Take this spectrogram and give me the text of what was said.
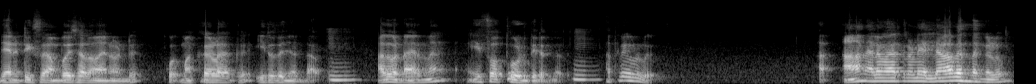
ജനറ്റിക്സ് അമ്പത് ശതമാനമുണ്ട് കൊ- ഇരുതഞ്ഞുണ്ടാവും. അതുകൊണ്ടായിരുന്നു ഈ സ്വത്ത് കൊടുത്തിരുന്നത്. അത്രേ ഉള്ളൂ. ആ നിലവാരത്തിലുള്ള എല്ലാ ബന്ധങ്ങളും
